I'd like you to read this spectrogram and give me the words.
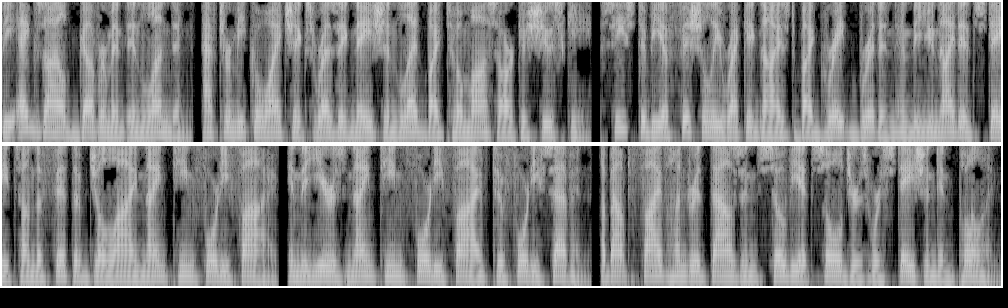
The exiled government in London, after Mikołajczyk's resignation led by Tomasz Arciszewski, ceased to be officially recognized by Great Britain and the United States on 5 July 1945. In the years 1945–47, about 500,000 Soviet soldiers were stationed in Poland.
